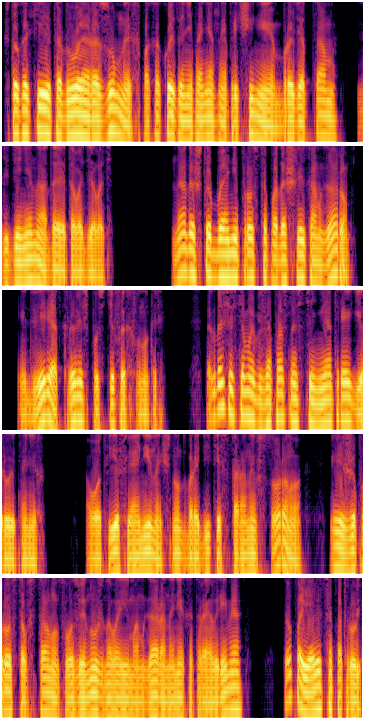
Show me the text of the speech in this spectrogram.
что какие-то двое разумных по какой-то непонятной причине бродят там, где не надо этого делать. Надо, чтобы они просто подошли к ангару, и двери открылись, пустив их внутрь. Тогда система безопасности не отреагирует на них. А вот если они начнут бродить из стороны в сторону, или же просто встанут возле нужного им ангара на некоторое время, то появится патруль.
